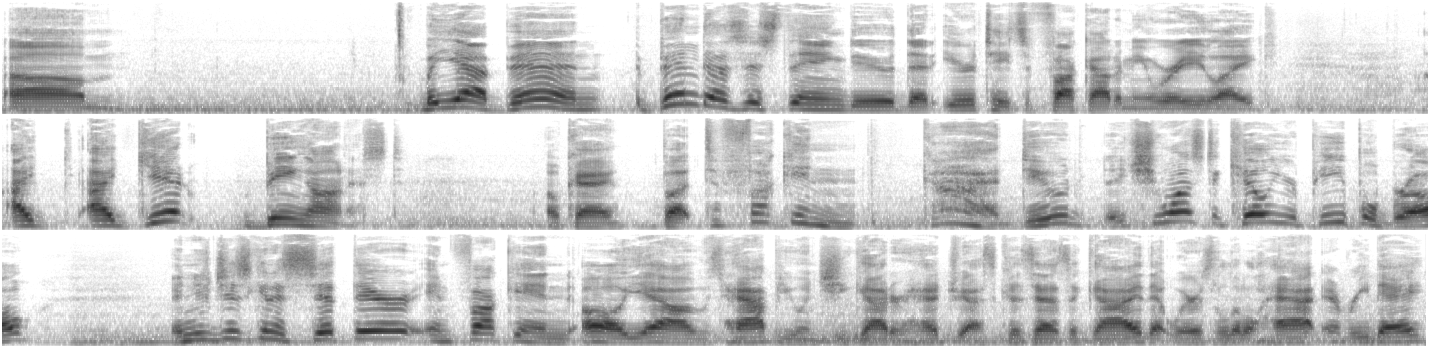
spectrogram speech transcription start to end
Um, but yeah, Ben Ben does this thing, dude, that irritates the fuck out of me where he like I I get being honest. Okay? But to fucking God, dude, she wants to kill your people, bro. And you're just gonna sit there and fucking, oh yeah, I was happy when she got her headdress. Because as a guy that wears a little hat every day,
